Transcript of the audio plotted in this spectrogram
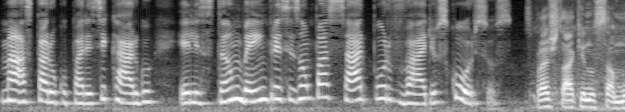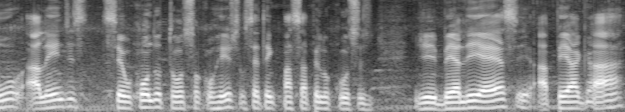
Mas, para ocupar esse cargo, eles também precisam passar por vários cursos. Para estar aqui no SAMU, além de ser o condutor socorrista, você tem que passar pelo curso de BLS, APH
